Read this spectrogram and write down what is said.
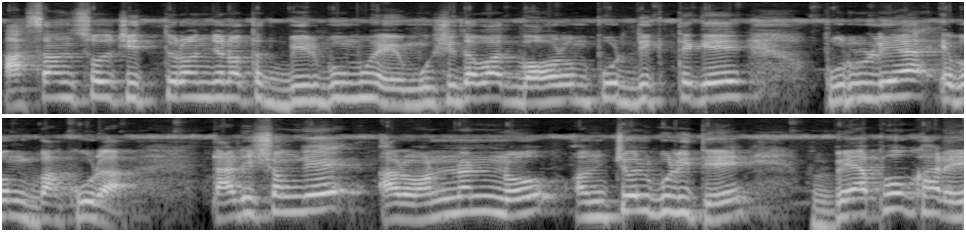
আসানসোল, চিত্তরঞ্জন অর্থাৎ বীরভূম হয়ে, মুর্শিদাবাদ, বহরমপুর দিক থেকে পুরুলিয়া এবং বাঁকুড়া। তারই সঙ্গে আর অন্যান্য অঞ্চলগুলিতে ব্যাপক হারে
